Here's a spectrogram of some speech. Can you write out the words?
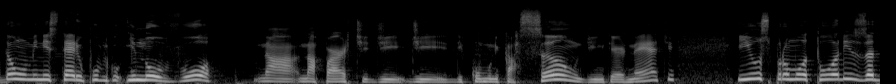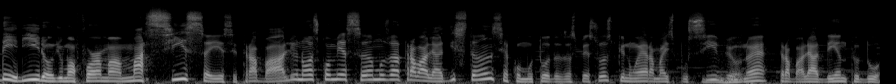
Então, o Ministério Público inovou na, na parte de, de, de comunicação, de internet, e os promotores aderiram de uma forma maciça a esse trabalho e nós começamos a trabalhar à distância, como todas as pessoas, porque não era mais possível uhum. né, trabalhar dentro do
